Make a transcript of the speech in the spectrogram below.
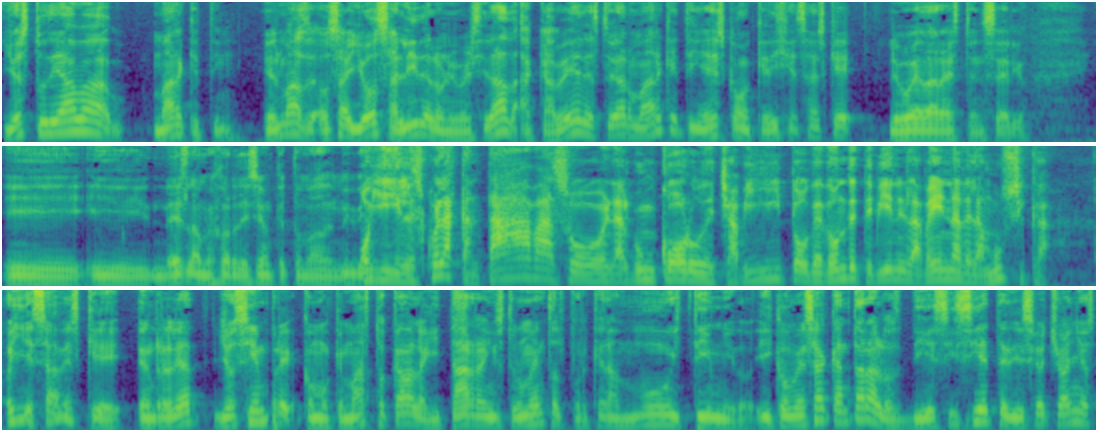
Yo estudiaba marketing. Es más, o sea, yo salí de la universidad, acabé de estudiar marketing y es como que dije, ¿sabes qué? Le voy a dar a esto en serio. Y, y es la mejor decisión que he tomado en mi vida. Oye, ¿y en la escuela cantabas o en algún coro de chavito? ¿De dónde te viene la vena de la música? Oye, ¿sabes que En realidad yo siempre como que más tocaba la guitarra, instrumentos, porque era muy tímido. Y comencé a cantar a los 17, 18 años.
